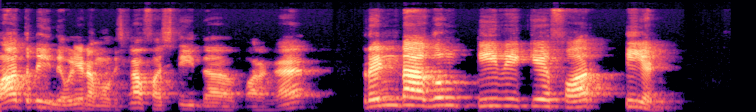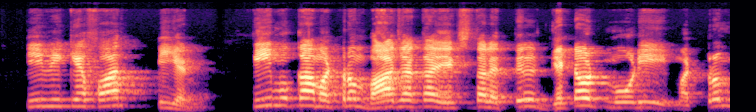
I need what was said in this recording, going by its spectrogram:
பார்த்துட்டு இந்த வழியை நம்ம முடிச்சுக்கலாம். ஃபர்ஸ்ட் இத பாருங்க. ட்ரெண்ட் ஆகும் TVK for TN TVK for TN திமுக மற்றும் பாஜக எக்ஸ் தளத்தில் கெட் அவுட் மோடி மற்றும்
